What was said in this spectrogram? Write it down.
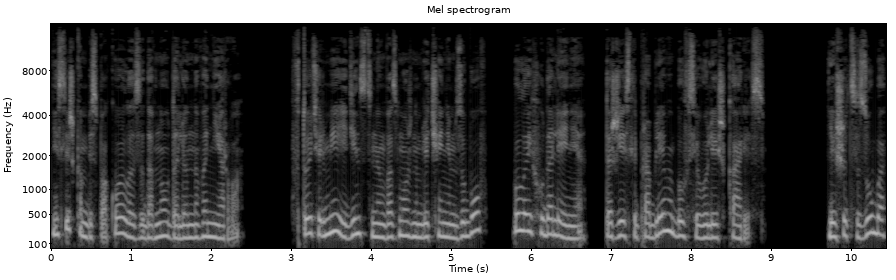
не слишком беспокоила из-за давно удаленного нерва. В той тюрьме единственным возможным лечением зубов было их удаление, даже если проблемой был всего лишь кариес. Лишиться зуба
